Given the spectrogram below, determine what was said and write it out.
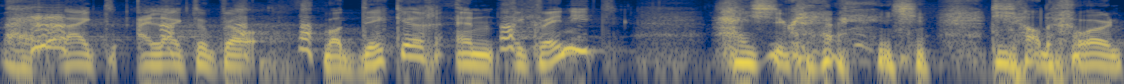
hij lijkt, hij lijkt ook wel wat dikker. En ik weet niet. Hij is, die, hadden gewoon,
